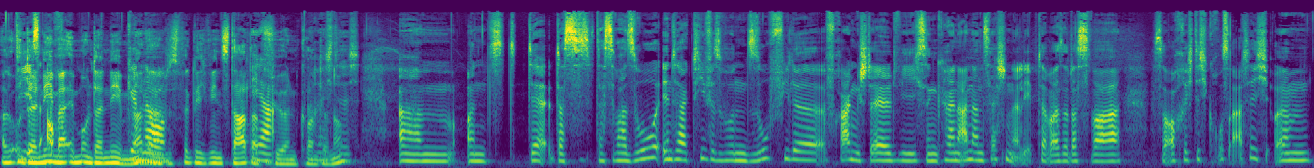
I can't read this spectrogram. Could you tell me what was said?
also Unternehmer auch, im Unternehmen, genau. ne? der das wirklich wie ein Startup ja, führen konnte. Ne? Richtig. Ne? Ähm, und der, das, das war so interaktiv, es wurden so viele Fragen gestellt, wie ich es in keiner anderen Session erlebt habe. Also das war, das war auch richtig großartig. Ähm,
